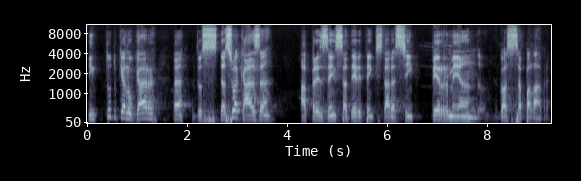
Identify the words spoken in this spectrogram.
em tudo que é lugar dos, da sua casa, a presença dele tem que estar assim, permeando. Eu gosto dessa palavra,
